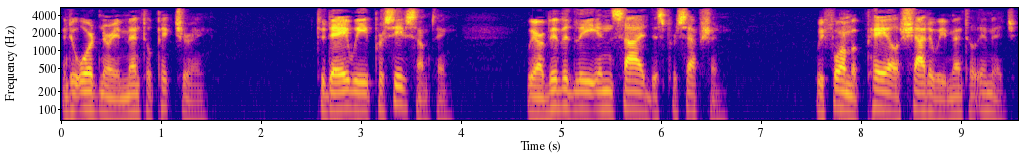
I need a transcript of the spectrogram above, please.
and to ordinary mental picturing. Today we perceive something. We are vividly inside this perception. We form a pale, shadowy mental image.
